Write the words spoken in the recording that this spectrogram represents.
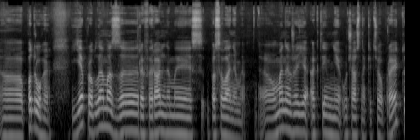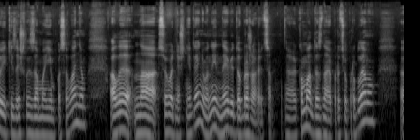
Е, По-друге, є проблема з реферальними посиланнями. У мене вже є активні учасники цього проєкту, які зайшли за моїм посиланням, але на сьогоднішній день вони не відображаються. Команда знає про цю проблему. Е,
